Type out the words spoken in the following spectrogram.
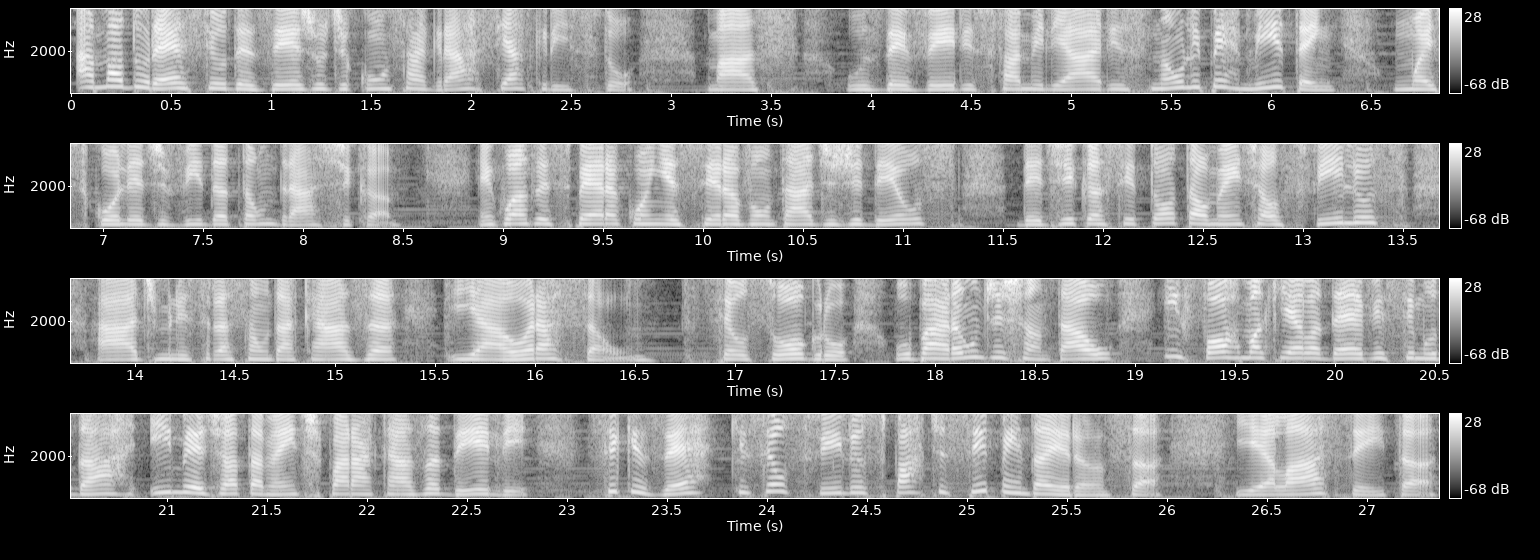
amadurece o desejo de consagrar-se a Cristo, mas os deveres familiares não lhe permitem uma escolha de vida tão drástica. Enquanto espera conhecer a vontade de Deus, dedica-se totalmente aos filhos, à administração da casa e à oração. Seu sogro, o barão de Chantal, informa que ela deve se mudar imediatamente para a casa dele, se quiser que seus filhos participem da herança. E ela aceita,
